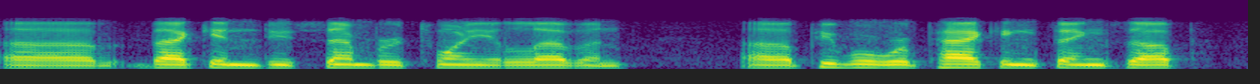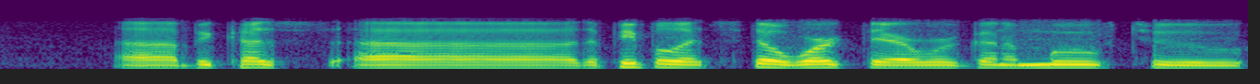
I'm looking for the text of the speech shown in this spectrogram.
uh, back in December 2011. Uh, people were packing things up uh, because uh, the people that still work there were going to move to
